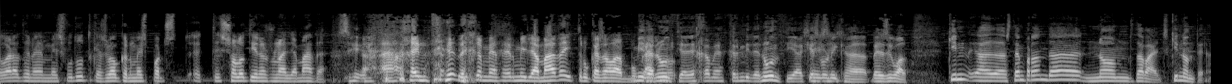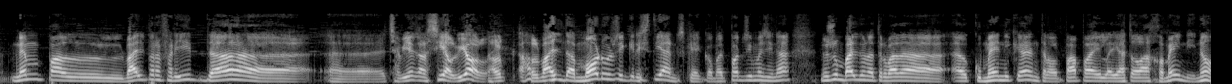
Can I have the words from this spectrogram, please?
ho tenen més fotut, que es veu que només pots... eh, te- Solo tienes una llamada. Sí. A, gente, déjame hacer mi llamada i truques a l'advocat. Mi denuncia, déjame hacer mi denuncia, que Sí, és sí, l'única... Bé, és igual. Quin, eh, estem parlant de noms de balls. Quin nom tenen? Anem pel ball preferit de eh, Xavier García Albiol, el, el ball de moros i cristians, que, com et pots imaginar, no és un ball d'una trobada ecumènica entre el papa i l'Ayatollah Khomeini, no.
